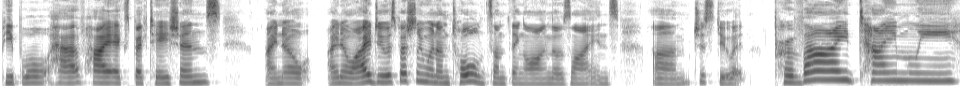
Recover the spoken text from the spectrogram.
People have high expectations. I know I know I do, especially when I'm told something along those lines. Um, just do it. Provide timely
